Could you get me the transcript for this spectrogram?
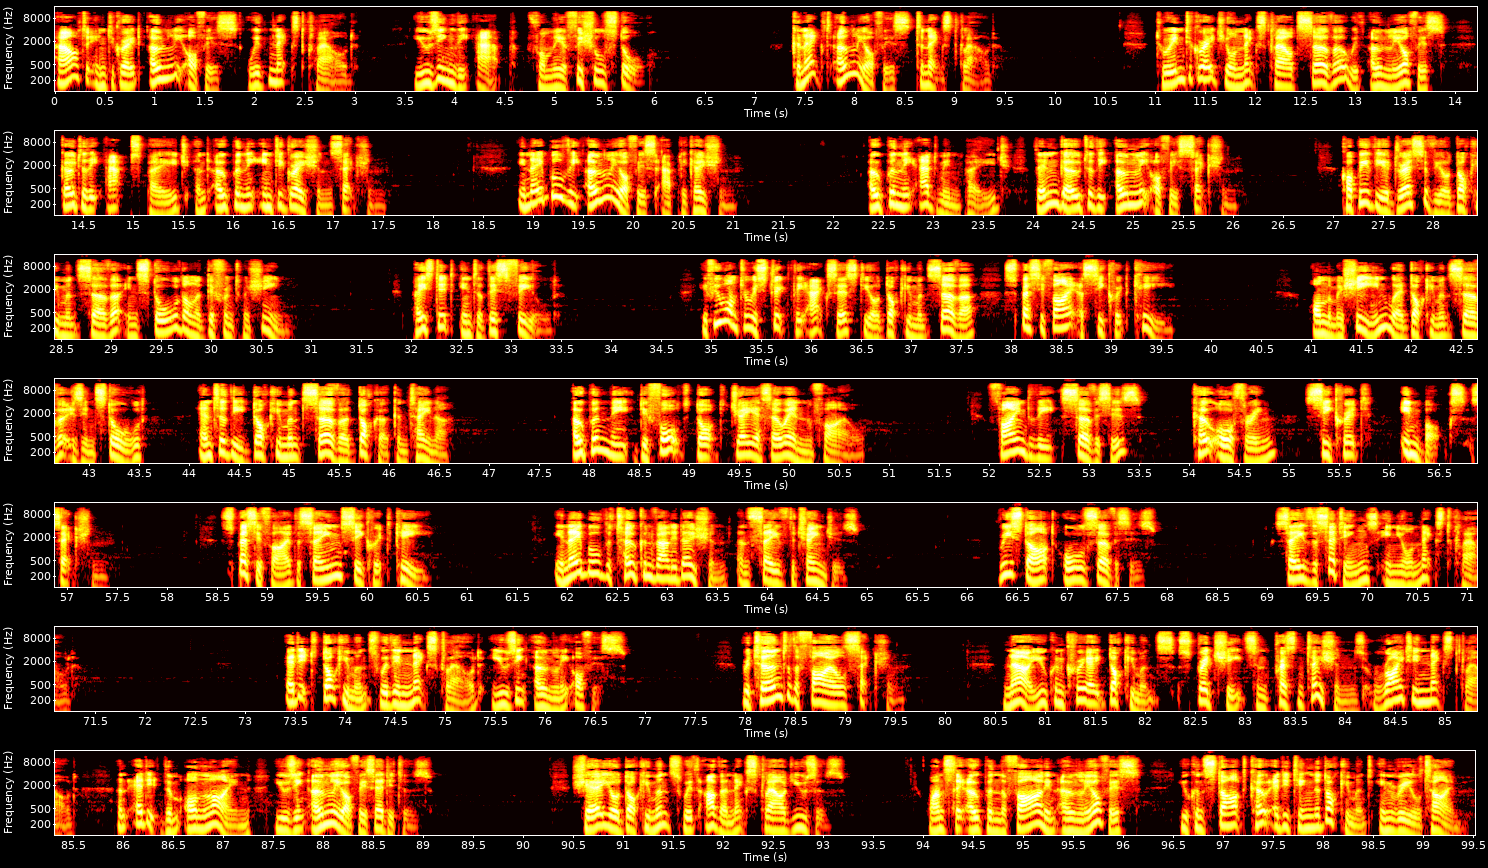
How to integrate OnlyOffice with Nextcloud using the app from the official store. Connect OnlyOffice to Nextcloud. To integrate your Nextcloud server with OnlyOffice, go to the Apps page and open the Integration section. Enable the OnlyOffice application. Open the Admin page, then go to the OnlyOffice section. Copy the address of your document server installed on a different machine. Paste it into this field. If you want to restrict the access to your document server, specify a secret key. On the machine where document server is installed, enter the document server docker container. Open the default.json file. Find the Services, Co-authoring, Secret, Inbox section. Specify the same secret key. Enable the token validation and save the changes. Restart all services. Save the settings in your Nextcloud. Edit documents within Nextcloud using OnlyOffice. Return to the Files section. Now you can create documents, spreadsheets and presentations right in Nextcloud and edit them online using OnlyOffice editors. Share your documents with other Nextcloud users. Once they open the file in OnlyOffice, you can start co-editing the document in real time.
